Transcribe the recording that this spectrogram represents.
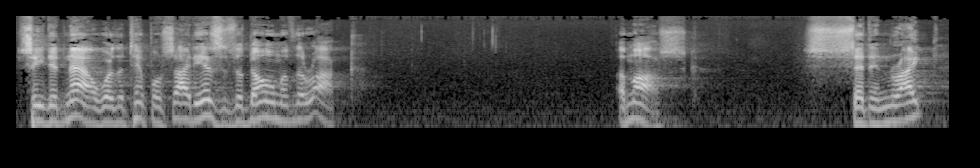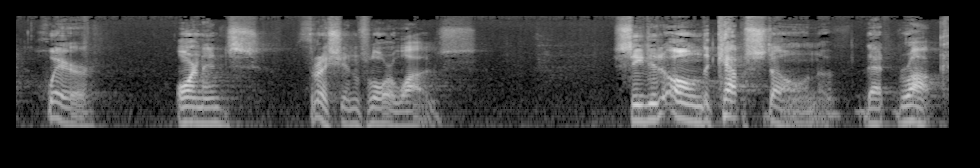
Seated now where the temple site is, is the dome of the rock. A mosque sitting right where Ornan's threshing floor was seated on the capstone of that rock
